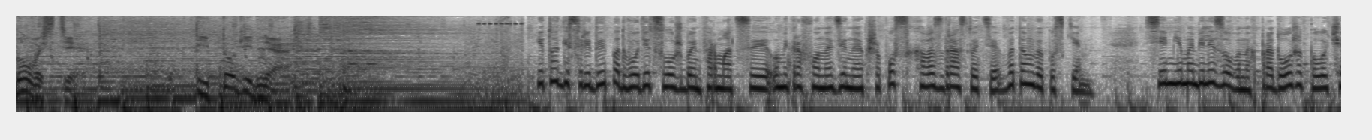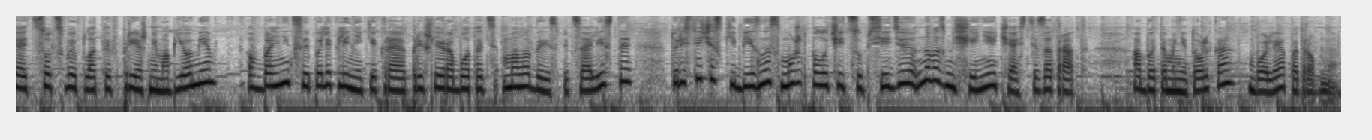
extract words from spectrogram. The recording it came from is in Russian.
Новости. Итоги дня. Итоги среды подводит служба информации. У микрофона Дина Экшапусхова. Здравствуйте. В этом выпуске. Семьи мобилизованных продолжат получать соцвыплаты в прежнем объеме. В больнице и поликлинике края пришли работать молодые специалисты. Туристический бизнес может получить субсидию на возмещение части затрат. Об этом и не только. Более подробно.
